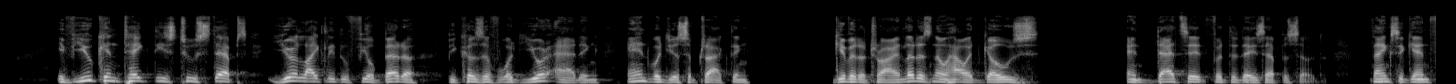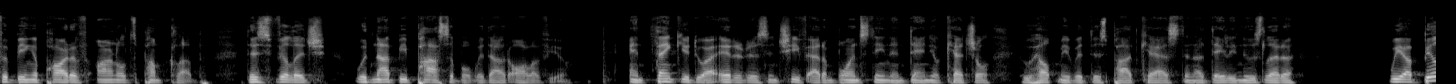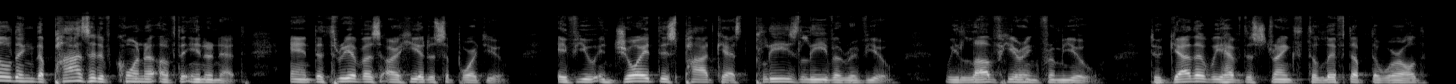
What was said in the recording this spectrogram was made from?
If you can take these two steps, you're likely to feel better because of what you're adding and what you're subtracting. Give it a try and let us know how it goes. And that's it for today's episode. Thanks again for being a part of Arnold's Pump Club. This village would not be possible without all of you. And thank you to our editors in chief, Adam Bornstein and Daniel Ketchell, who helped me with this podcast and our daily newsletter. We are building the positive corner of the internet, and the three of us are here to support you. If you enjoyed this podcast, please leave a review. We love hearing from you. Together, we have the strength to lift up the world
